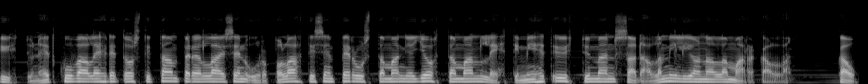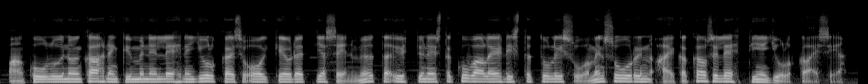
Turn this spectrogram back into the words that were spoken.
yhtyneet kuvalehdet osti tamperelaisen Urpo Lahtisen perustaman ja johtaman lehtimiehet yhtymän sadalla miljoonalla markalla. Kauppaan kuului noin 20 lehden julkaisuoikeudet ja sen myötä yhtyneistä kuvalehdistä tuli Suomen suurin aikakausilehtien julkaisija –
